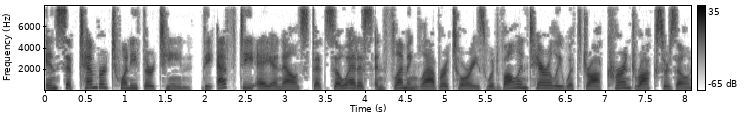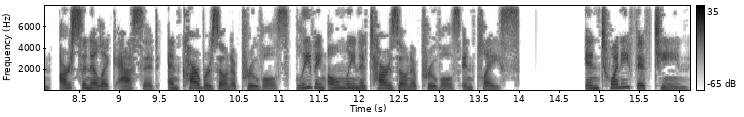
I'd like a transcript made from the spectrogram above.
In September 2013, the FDA announced that Zoetis and Fleming Laboratories would voluntarily withdraw current Roxarsone, arsanilic acid, and carbarsone approvals, leaving only nitarsone approvals in place. In 2015,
